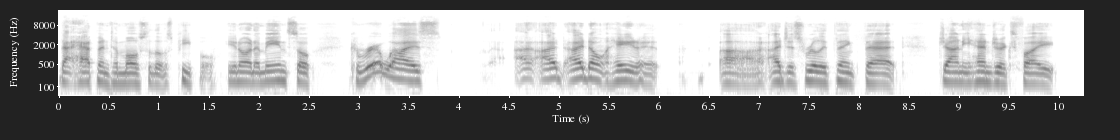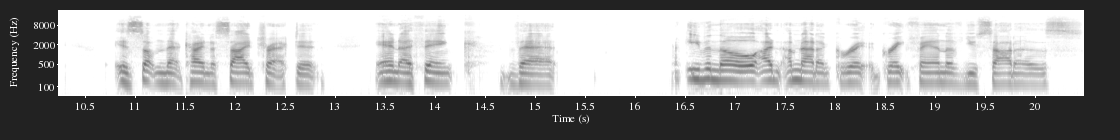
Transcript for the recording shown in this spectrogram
that happened to most of those people. You know what I mean? So career wise, I, I, I don't hate it. Uh, I just really think that Johnny Hendricks fight is something that kind of sidetracked it and I think that even though I'm not a great great fan of USADA's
